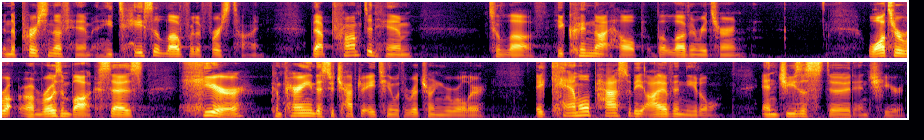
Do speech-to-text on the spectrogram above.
in the person of him and he tasted love for the first time, that prompted him to love. He could not help but love in return. Walter um, Rosenbach says, here, comparing this to chapter 18 with the rich ruler, a camel passed through the eye of the needle, and Jesus stood and cheered.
